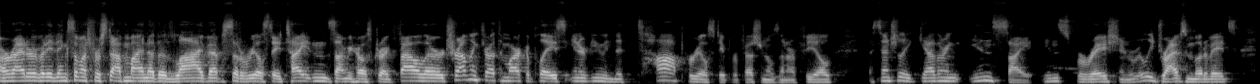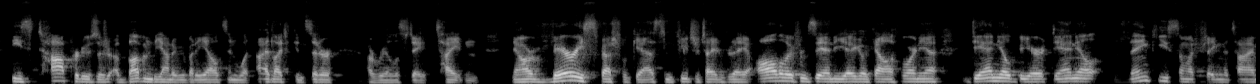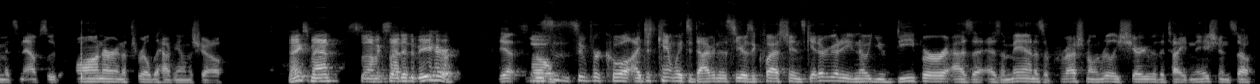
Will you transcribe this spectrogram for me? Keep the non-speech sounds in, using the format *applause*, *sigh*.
All right, everybody, thanks so much for stopping by another live episode of Real Estate Titans. I'm your host, Greg Fowler, traveling throughout the marketplace, interviewing the top real estate professionals in our field, essentially gathering insight, inspiration, really drives and motivates these top producers above and beyond everybody else in what I'd like to consider a real estate titan. Now, our very special guest and feature titan today, all the way from San Diego, California, Daniel Beer. Daniel, thank you so much for taking the time. It's an absolute honor and a thrill to have you on the show. Thanks, man. So I'm excited to be here. Yeah, so, this is super cool. I just can't wait to dive into the series of questions, get everybody to know you deeper as a as a man, as a professional, and really share you with the Titan Nation. So,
